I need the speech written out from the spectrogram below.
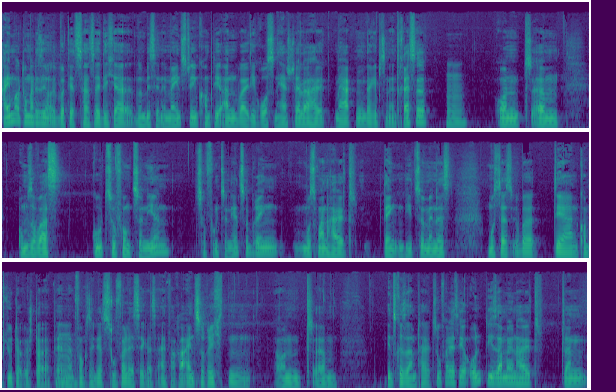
Heimautomatisierung wird jetzt tatsächlich ja so ein bisschen im Mainstream, kommt die an, weil die großen Hersteller halt merken, da gibt es ein Interesse. Mhm. Und ähm, um sowas gut zu funktionieren, zu funktionieren zu bringen, muss man halt, denken die zumindest, muss das über deren Computer gesteuert werden. Dann funktioniert das zuverlässiger, ist einfacher einzurichten und ähm, insgesamt halt zuverlässiger. Und die sammeln halt dann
